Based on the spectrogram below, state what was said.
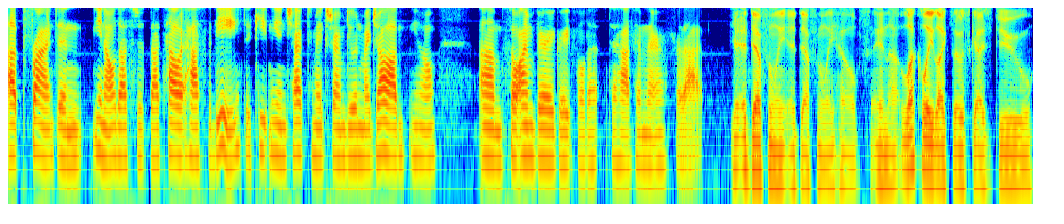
upfront, and you know that's just that's how it has to be to keep me in check to make sure I'm doing my job. You know, um, so I'm very grateful to to have him there for that. Yeah, it definitely it definitely helps, and uh, luckily, like those guys do,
